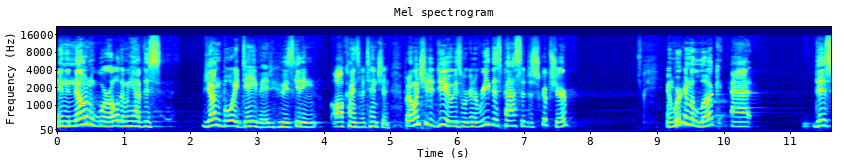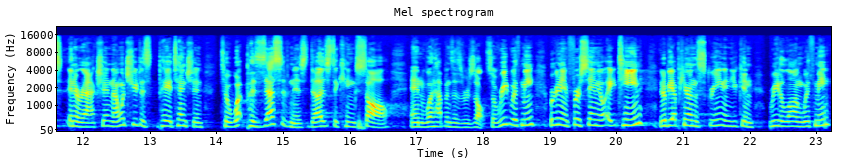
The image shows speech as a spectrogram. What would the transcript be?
in the known world, and we have this young boy, David, who is getting all kinds of attention. But I want you to do is we're going to read this passage of Scripture, and we're going to look at this interaction. And I want you to pay attention to what possessiveness does to King Saul and what happens as a result. So read with me. We're going to in 1 Samuel 18. It'll be up here on the screen, and you can read along with me.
